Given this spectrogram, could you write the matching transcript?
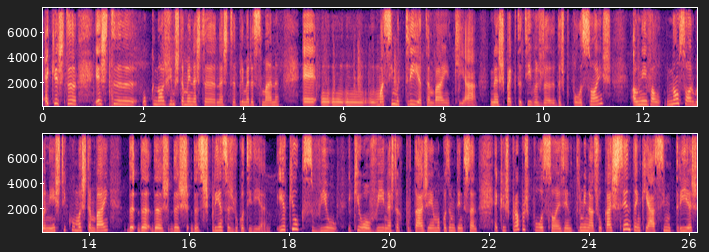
é que este, este, o que nós vimos também nesta, nesta primeira semana é um, um, uma assimetria também que há nas expectativas das populações ao nível não só urbanístico, mas também de, de, das, das, das, experiências do cotidiano. E aquilo que se viu e que eu ouvi nesta reportagem é uma coisa muito interessante: é que as próprias populações em determinados locais sentem que há assimetrias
